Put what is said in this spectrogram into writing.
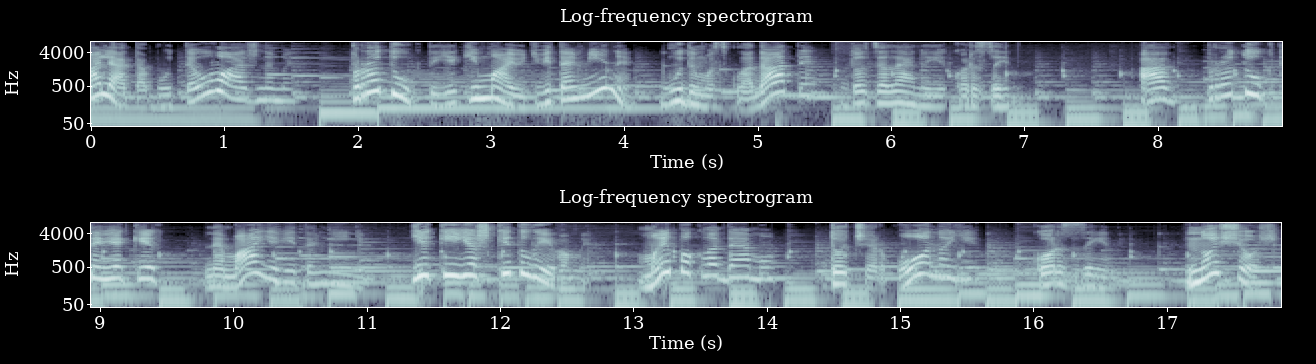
Малята будьте уважними. Продукти, які мають вітаміни, будемо складати до зеленої корзини. А продукти, в яких немає вітамінів, які є шкідливими, ми покладемо до червоної корзини. Ну що ж,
